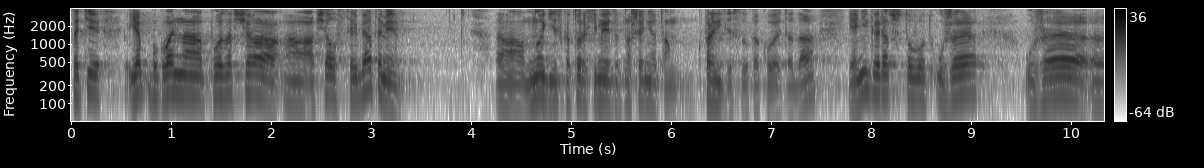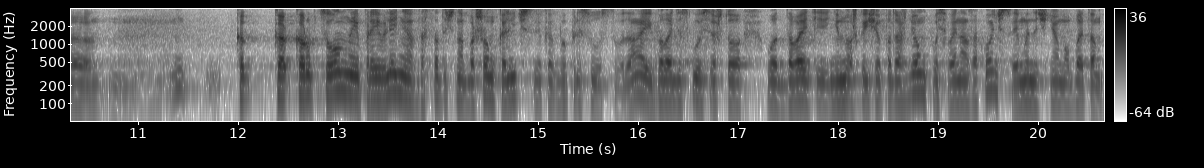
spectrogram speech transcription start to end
Кстати, я буквально позавчера а, общался с ребятами, а, многие из которых имеют отношение там, к правительству какое-то, да, и они говорят, что вот уже, уже э, ну, ко- ко- коррупционные проявления в достаточно большом количестве как бы присутствуют, да, и была дискуссия, что вот давайте немножко еще подождем, пусть война закончится, и мы начнем об этом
